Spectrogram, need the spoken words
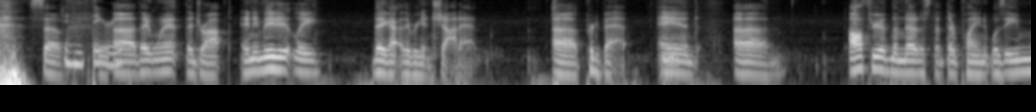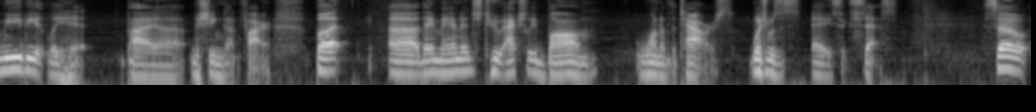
so In theory. uh, they went, they dropped, and immediately they got they were getting shot at, uh, pretty bad. And um, all three of them noticed that their plane was immediately hit by uh, machine gun fire, but uh, they managed to actually bomb one of the towers, which was a success. So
